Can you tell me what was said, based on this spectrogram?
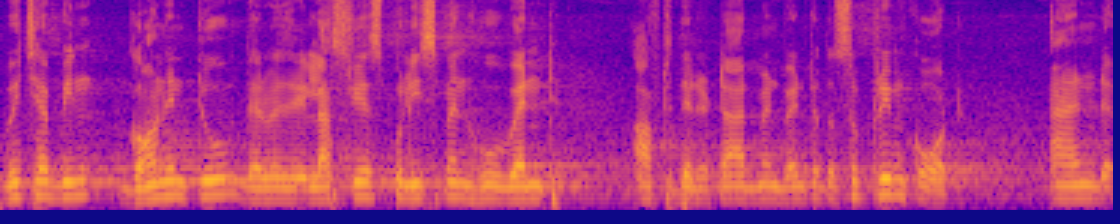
which have been gone into. There was an illustrious policeman who went after their retirement, went to the Supreme Court and,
